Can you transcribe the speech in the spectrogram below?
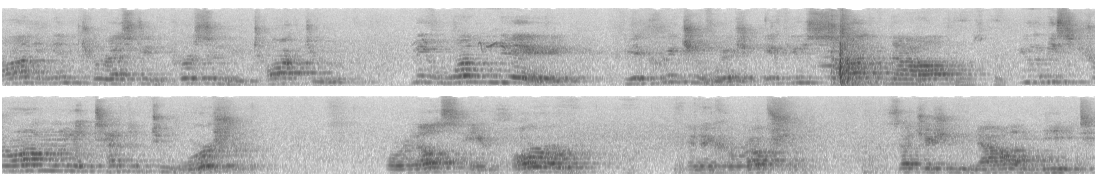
uninteresting person you talk to may one day be a creature which, if you saw it now, you would be strongly tempted to worship, or else a horror and a corruption, such as you now meet,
